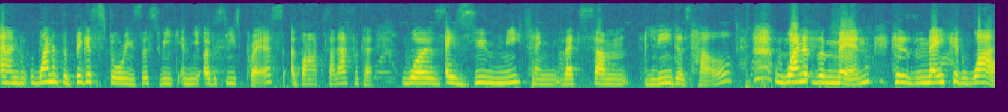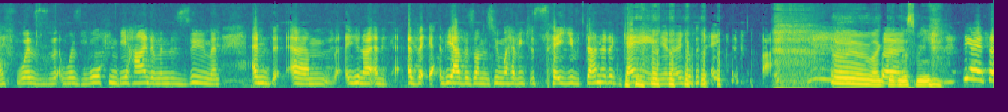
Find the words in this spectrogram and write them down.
And one of the biggest stories this week in the overseas press about South Africa was a Zoom meeting that some leaders held. One of the men, his naked wife, was was walking behind him in the Zoom, and and um, you know, and the, the others on the Zoom were having to say, "You've done it again," you know, you're naked. oh my so, goodness me. Yeah, so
